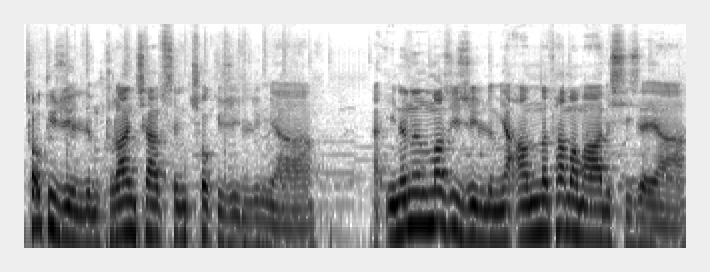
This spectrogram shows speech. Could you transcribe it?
Çok üzüldüm. Kur'an çarpsın çok üzüldüm ya. ya. İnanılmaz üzüldüm ya. Anlatamam abi size ya.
